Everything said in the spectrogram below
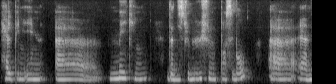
helping in uh, making the distribution possible uh, and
